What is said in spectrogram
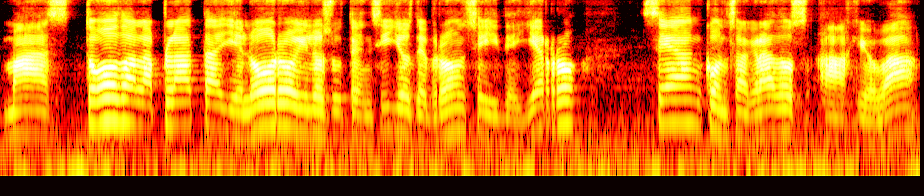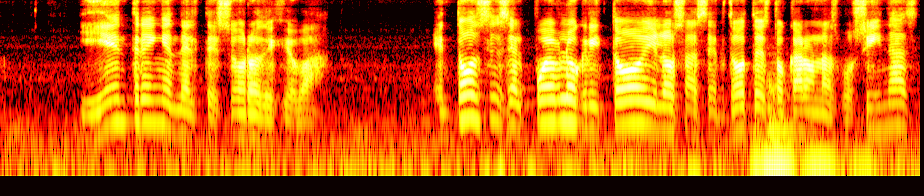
Mas toda la plata y el oro y los utensilios de bronce y de hierro sean consagrados a Jehová y entren en el tesoro de Jehová. Entonces el pueblo gritó y los sacerdotes tocaron las bocinas,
